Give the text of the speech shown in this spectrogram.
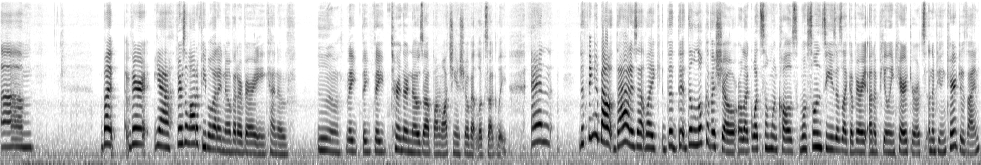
um but there yeah, there's a lot of people that I know that are very kind of they, they they turn their nose up on watching a show that looks ugly. And the thing about that is that like the, the the look of a show or like what someone calls what someone sees as like a very unappealing character or unappealing character design,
